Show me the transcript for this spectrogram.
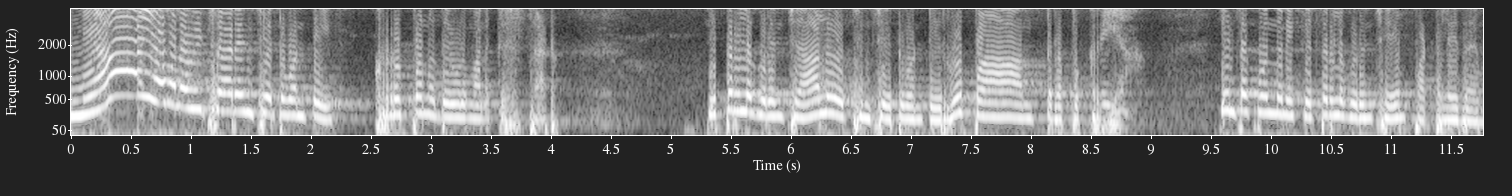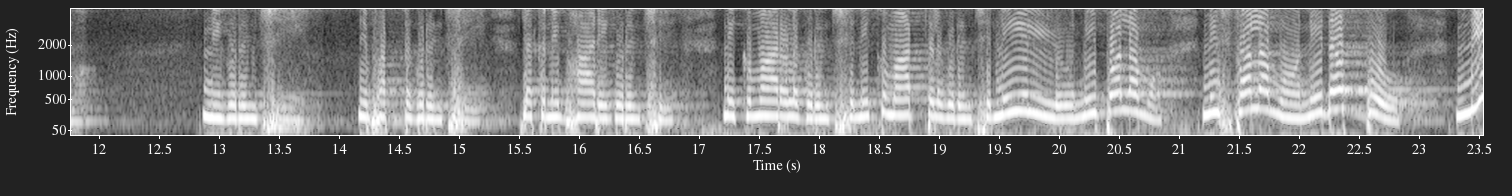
న్యాయమును విచారించేటువంటి కృపను దేవుడు మనకిస్తాడు. ఇతరుల గురించి ఆలోచించేటువంటి రూపాంతరపు క్రియ. ఇంతకుముందు నీకు ఇతరుల గురించి ఏం పట్టలేదేమో. నీ గురించి నీ భర్త గురించి లేక నీ భార్య గురించి నీ కుమారుల గురించి నీ కుమార్తెల గురించి నీ ఇల్లు నీ పొలము నీ స్థలము నీ డబ్బు నీ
